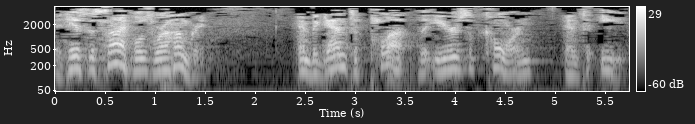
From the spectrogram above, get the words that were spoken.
And his disciples were hungry, and began to pluck the ears of corn and to eat.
